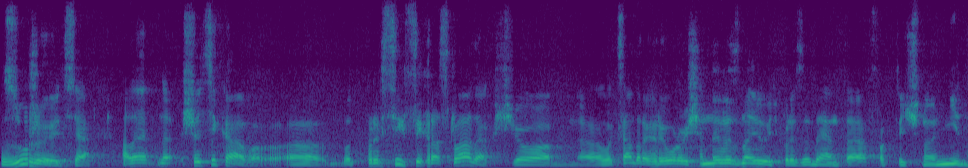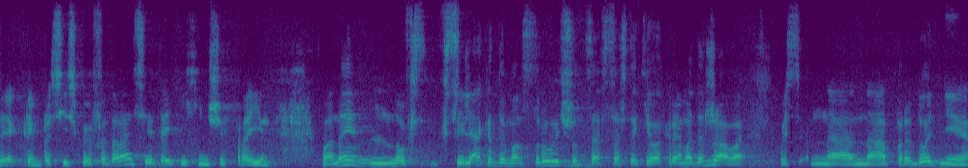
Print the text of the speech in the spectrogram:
зужується. Але е, що цікаво, е, от при всіх цих розкладах, що е, Олександра Григоровича не визнають президента фактично ніде, крім Російської Федерації, деяких інших країн, вони ну вс- всіляко демонструють, що це все ж таки окрема держава. Ось напередодні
